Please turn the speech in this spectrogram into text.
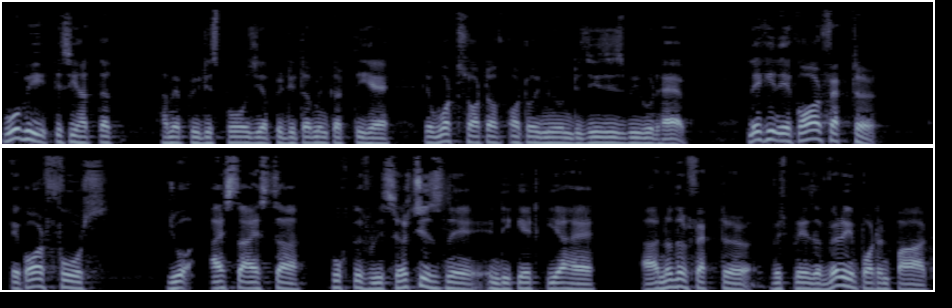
وہ بھی کسی حد تک ہمیں پری ڈسپوز یا پری ڈیٹرمن کرتی ہے کہ what sort of autoimmune disease we would have لیکن ایک اور فیکٹر ایک اور فورس جو آہستہ آہستہ مختلف ریسرچز نے انڈیکیٹ کیا ہے another factor which plays a very important part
